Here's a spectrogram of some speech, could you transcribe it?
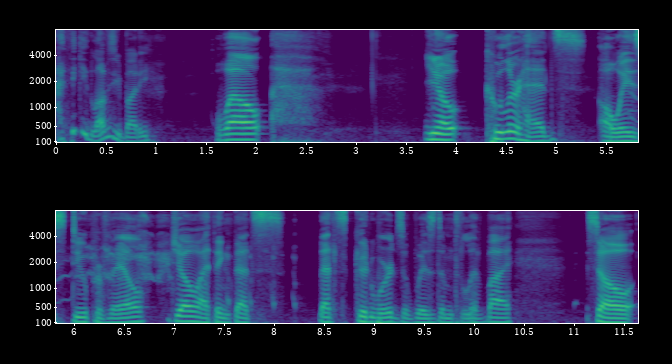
I think he loves you, buddy. Well, you know, cooler heads always do prevail, Joe. I think that's that's good words of wisdom to live by. So,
